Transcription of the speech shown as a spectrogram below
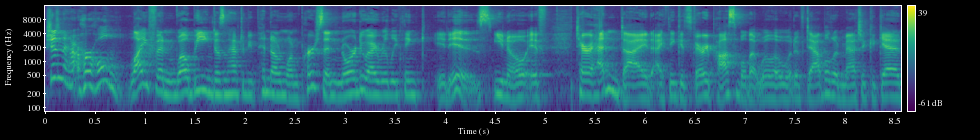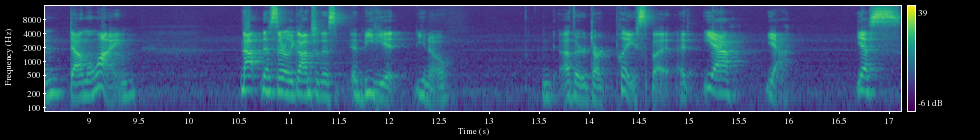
she doesn't have her whole life and well-being doesn't have to be pinned on one person, nor do I really think it is. You know, if Tara hadn't died, I think it's very possible that Willow would have dabbled in magic again down the line. Not necessarily gone to this immediate, you know, other dark place, but uh, yeah, yeah. Yes.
